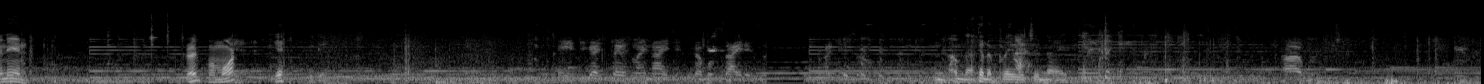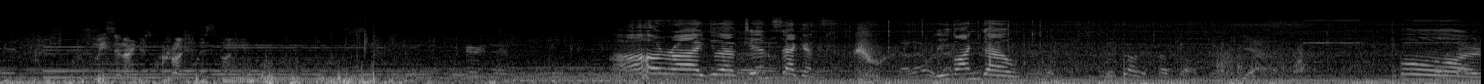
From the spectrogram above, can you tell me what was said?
Coming in. Good. One more. Yeah, yeah we good. Hey, if you guys play with my knife, it's double sided, so cut yourself. No, I'm not gonna play with your knife. Uh, Lisa and I just crushed this onion. Very good. All right, you have 10 seconds. Leave on go. Four,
